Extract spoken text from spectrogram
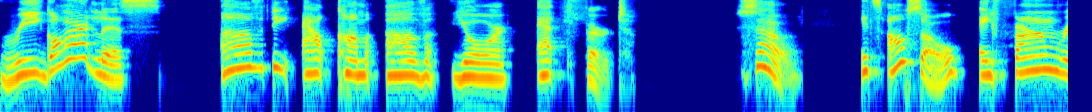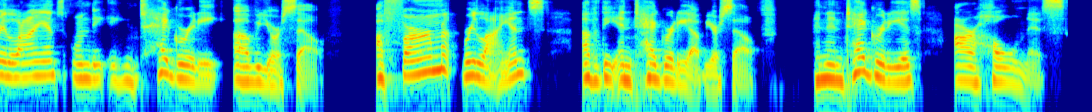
regardless of the outcome of your effort. So, it's also a firm reliance on the integrity of yourself, a firm reliance of the integrity of yourself. And integrity is our wholeness.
